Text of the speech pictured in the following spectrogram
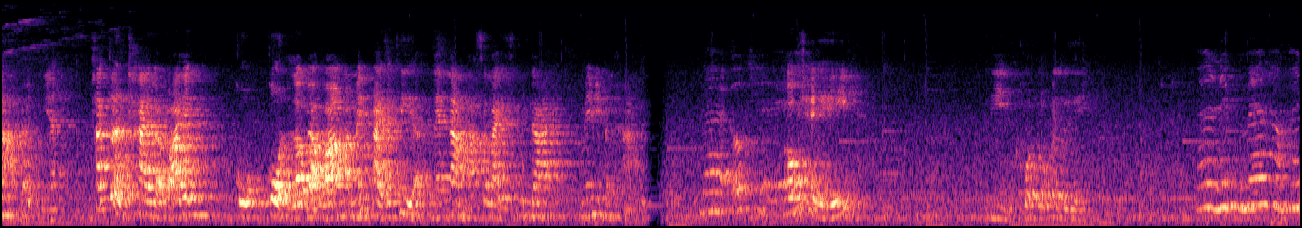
นาดแบบเนี้ย ถ้าเกิดใครแบบว่ายังกดกดแล้วแบบว่ามันไม่ไปสักทีอะแนะนำนะสไลด์ขึ้นได้ ไม่มีปัญหาแม่โอเค โอเค นี่กดลงไปเลย แม่นี่แม่ทำให้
